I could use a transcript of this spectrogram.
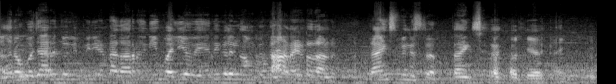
അങ്ങനെ ഉപചാരം ചൊല്ലി പിരിയേണ്ട കാരണം ഇനിയും വലിയ വേദികളിൽ നമുക്ക് കാണേണ്ടതാണ്. Thanks minister thanks okay thank you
